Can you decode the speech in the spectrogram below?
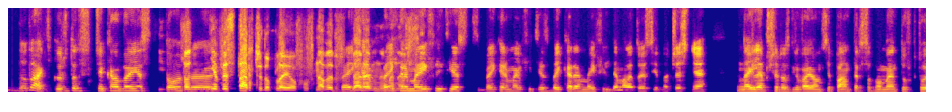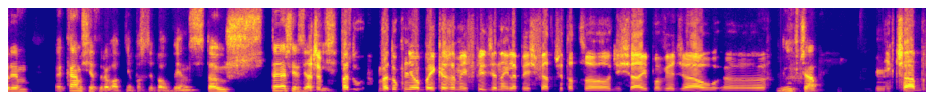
No tak, tylko że to jest ciekawe jest to, To że nie wystarczy do playoffów, nawet w Baker, daremnym Baker, NFC. Mayfield jest, Baker Mayfield jest Bakerem Mayfieldem, ale to jest jednocześnie najlepszy rozgrywający Panthers od momentu, w którym Cam się zdrowotnie posypał, więc to już też jest Znaczy, jakiś... według, według mnie o Bakerze Mayfieldzie najlepiej świadczy to, co dzisiaj powiedział e, Nick Chubb. Nick Chubb,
